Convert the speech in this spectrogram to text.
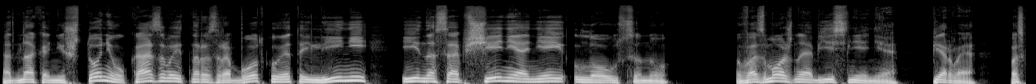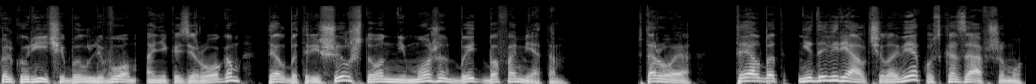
однако ничто не указывает на разработку этой линии и на сообщение о ней Лоусону. Возможное объяснение. Первое. Поскольку Ричи был львом, а не козерогом, Телбот решил, что он не может быть бафометом. Второе. Телбот не доверял человеку, сказавшему,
